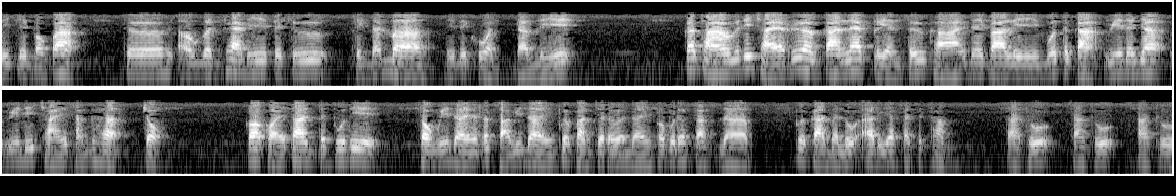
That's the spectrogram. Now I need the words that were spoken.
นี่เจนบอกว่า เธอเอาเงินแค่นี้ไปซื้อสิ่งนั้นมานี่ไม่ควรดังนี้ก็ถามวินิจฉัยเรื่องการแลกเปลี่ยนซื้อขายในบาลีมุตกะวินยะ วินิจฉัยสังหะจบ ก็ขอให้ท่านเป็นผู้ที่ทรงวินัยรักษาวินัยเพื่อความเจริญในพระพุทธศาสนา เพื่อการบรรลุอริยสัจธรรม สาธุ สาธุ สาธุ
